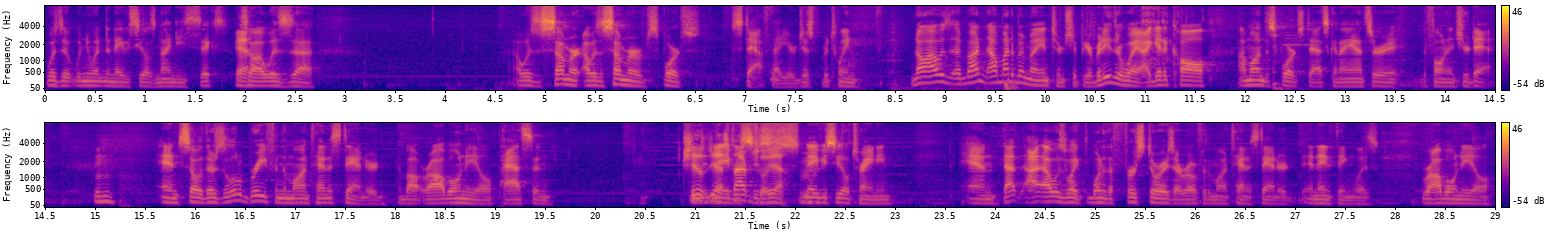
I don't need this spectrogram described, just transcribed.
was it when you went to Navy SEALs '96? Yeah. So I was uh, I was a summer I was a summer sports staff that year, just between. No, I was. It might, that might have been my internship year, but either way, I get a call. I'm on the sports desk and I answer it, the phone. It's your dad. Mhm. And so there's a little brief in the Montana Standard about Rob O'Neill passing Shield- yeah, Navy sniper yeah. Mhm. Navy SEAL training, and that I, that was like one of the first stories I wrote for the Montana Standard. And anything was Rob O'Neill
